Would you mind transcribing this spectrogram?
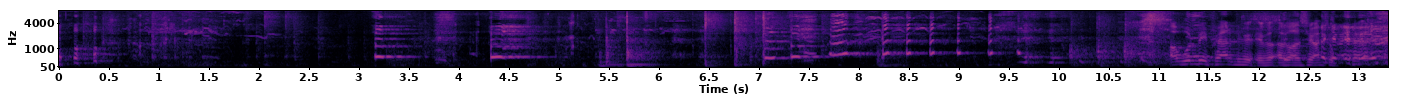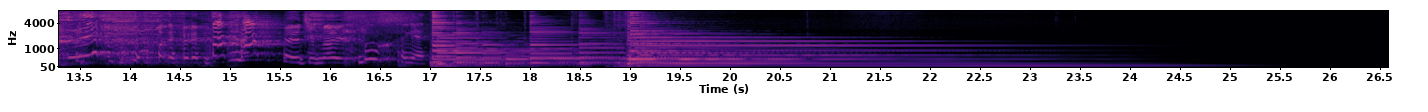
I wouldn't be proud of you if if I was your actual parent. Heard you, mate. Okay.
